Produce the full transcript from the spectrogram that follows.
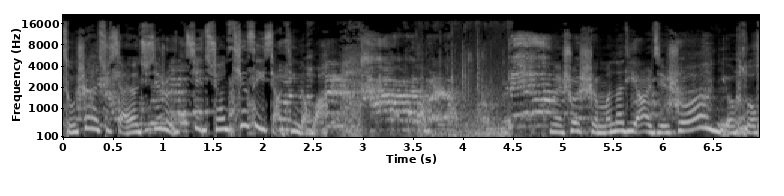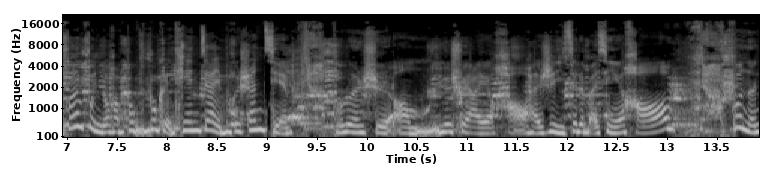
总是还去想要去接受，喜欢听自己想听的话。后面说什么呢？第二节说，你所吩咐你的话不不可添加，也不可删减，不论是嗯约束呀也好，还是以色列百姓也 好，不能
